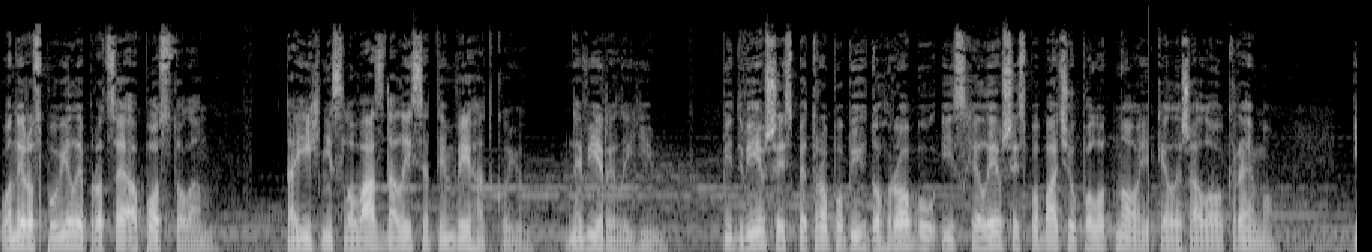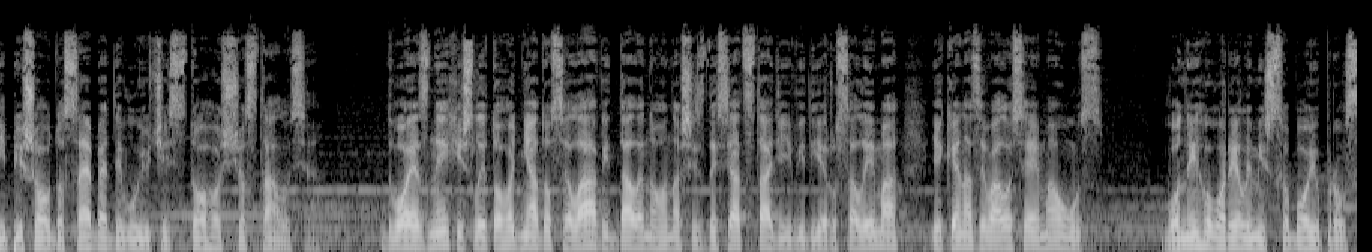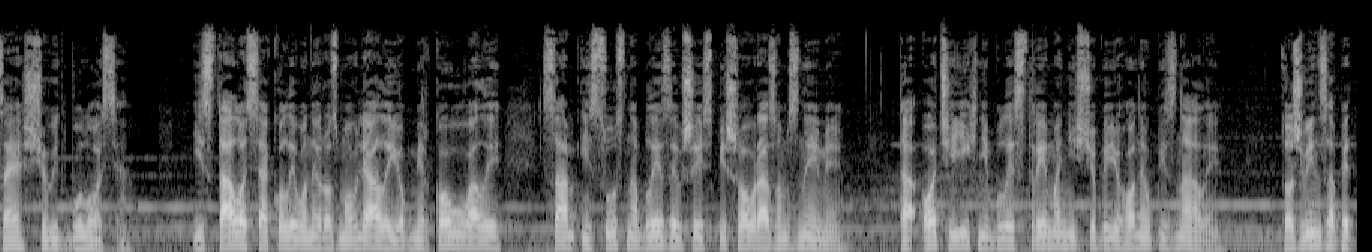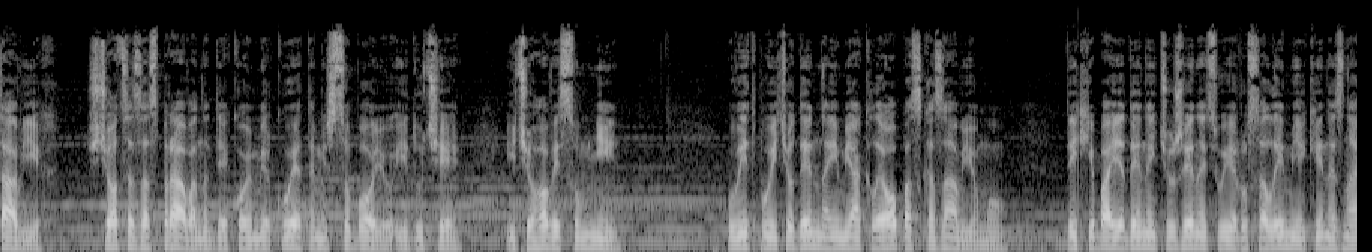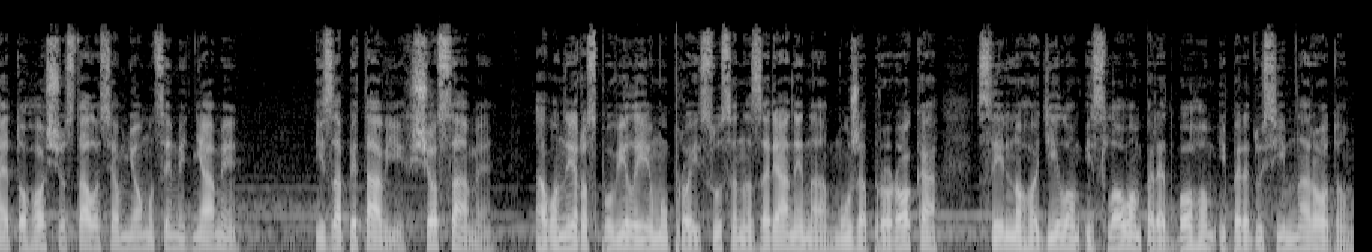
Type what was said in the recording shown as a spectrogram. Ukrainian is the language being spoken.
Вони розповіли про це апостолам. Та їхні слова здалися тим вигадкою, не вірили їм. Підвівшись, Петро побіг до гробу і, схилившись, побачив полотно, яке лежало окремо, і пішов до себе, дивуючись з того, що сталося. Двоє з них ішли того дня до села, віддаленого на 60 стадій від Єрусалима, яке називалося Емаус. Вони говорили між собою про все, що відбулося. І сталося, коли вони розмовляли й обмірковували, сам Ісус, наблизившись, пішов разом з ними, та очі їхні були стримані, щоби його не впізнали. Тож він запитав їх, що це за справа, над якою міркуєте між собою, ідучи, і чого ви сумні? У відповідь один на ім'я Клеопа сказав йому Ти хіба єдиний чужинець у Єрусалимі, який не знає того, що сталося в ньому цими днями? І запитав їх, що саме? А вони розповіли йому про Ісуса Назарянина, мужа пророка, сильного ділом і словом перед Богом і перед усім народом.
